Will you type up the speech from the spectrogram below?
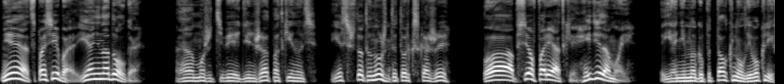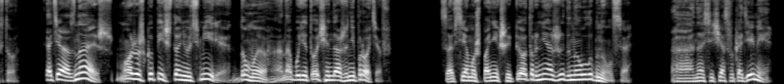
«Нет, спасибо, я ненадолго». «А может, тебе деньжат подкинуть? Если что-то нужно, ты только скажи». «Пап, все в порядке, иди домой». Я немного подтолкнул его к лифту. «Хотя, знаешь, можешь купить что-нибудь в мире. Думаю, она будет очень даже не против». Совсем уж поникший Петр неожиданно улыбнулся. «А она сейчас в академии?»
